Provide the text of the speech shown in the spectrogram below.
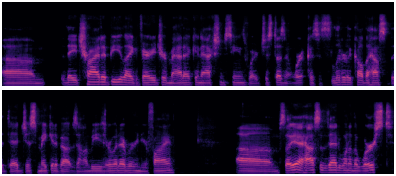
Um, they try to be like very dramatic in action scenes where it just doesn't work because it's literally called the House of the Dead. Just make it about zombies or whatever, and you're fine. Um, so yeah, House of the Dead, one of the worst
